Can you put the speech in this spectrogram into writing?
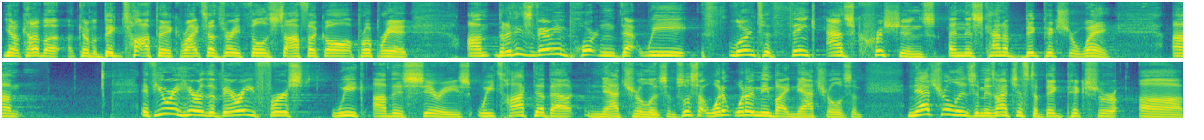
you know kind of a kind of a big topic, right? Sounds very philosophical, appropriate. Um, but I think it's very important that we th- learn to think as Christians in this kind of big picture way. Um, if you were here the very first week of this series, we talked about naturalism. So, listen, what, what do I mean by naturalism? Naturalism is not just a big picture uh,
